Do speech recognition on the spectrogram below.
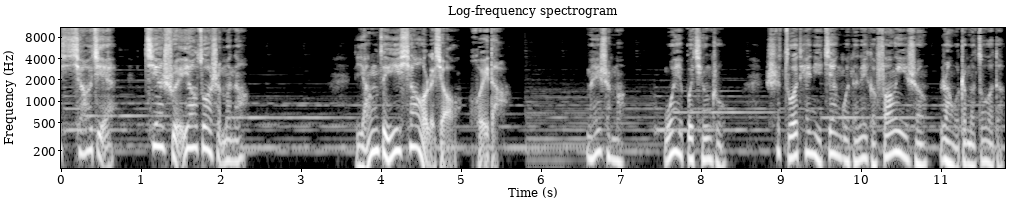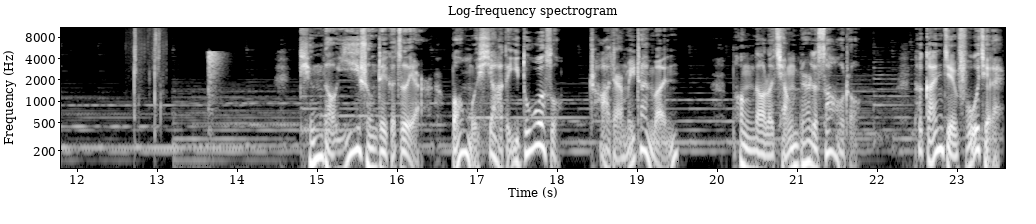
小姐，接水要做什么呢？”杨子怡笑了笑，回答。没什么，我也不清楚，是昨天你见过的那个方医生让我这么做的。听到“医生”这个字眼保姆吓得一哆嗦，差点没站稳，碰到了墙边的扫帚，他赶紧扶起来。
